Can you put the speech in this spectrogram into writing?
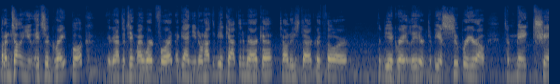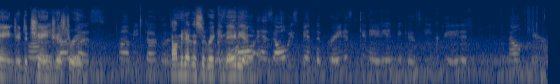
But I'm telling you, it's a great book. You're gonna have to take my word for it. Again, you don't have to be a Captain America, Tony Stark, or Thor to be a great leader, to be a superhero, to make change and to Tommy change history. Douglas. Tommy Douglas. Tommy Douglas is a great Canadian. al- has always been the greatest Canadian because he created healthcare.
